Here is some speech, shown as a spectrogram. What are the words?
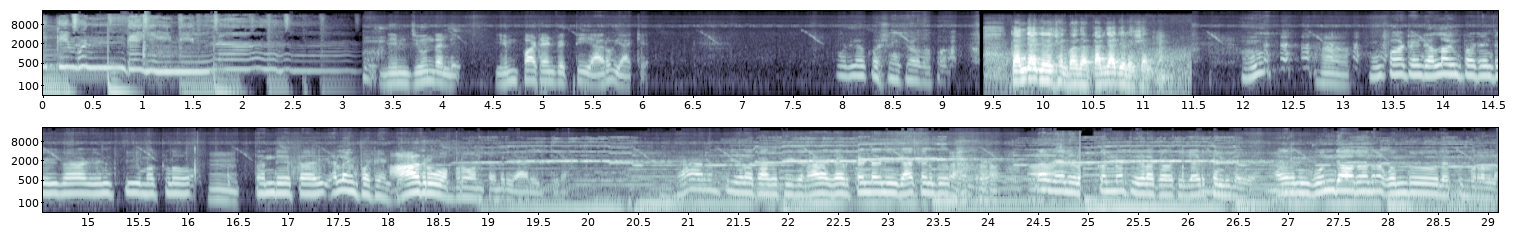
ಪ್ರೀತಿ ಮುಂದೆ ಏನಿಲ್ಲ. ನಿಮ್ಮ ಜೀವನದಲ್ಲಿ ಇಂಪಾರ್ಟೆಂಟ್ ವ್ಯಕ್ತಿ ಯಾರು ಯಾಕೆ? ಒಳ್ಳೆ ಕ್ವಶನ್ ಕೇಳ್ದಪ್ಪ. ಕಂಜಾಜುಲೇಷನ್ ಬ್ರದರ್ ಹ್ಞೂ ಹಾಂ. ಇಂಪಾರ್ಟೆಂಟ್ ಎಲ್ಲ ಇಂಪಾರ್ಟೆಂಟ್ ಈಗ ಹೆಂಡತಿ ಮಕ್ಕಳು ಹ್ಞೂ ತಂದೆ ತಾಯಿ ಎಲ್ಲ ಇಂಪಾರ್ಟೆಂಟ್ ಆದರೂ ಒಬ್ಬರು ಅಂತಂದರೆ ಯಾರು ಹೇಳ್ತೀರಾ? ಯಾರಂತ ಹೇಳೋಕ್ಕಾಗುತ್ತೆ. ಈಗ ನಾಳೆ ಎರಡು ಕಂಡ ನೀವು ಯಾಕೆ ಕಣ್ಬೇಕು ನಾವೇನು ಹೇಳ ಕಣ್ಣು ಅಂತ ಹೇಳೋಕ್ಕಾಗುತ್ತೆ. ಈಗ ಎರಡು ಕಂಡಿದ್ದಾವೆ ಆದರೆ ನಿಮ್ಗೆ ಒಂದು ಯಾವುದು ಅಂದ್ರೆ ಒಂದು ಲೆಕ್ಕ ಬರಲ್ಲ.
